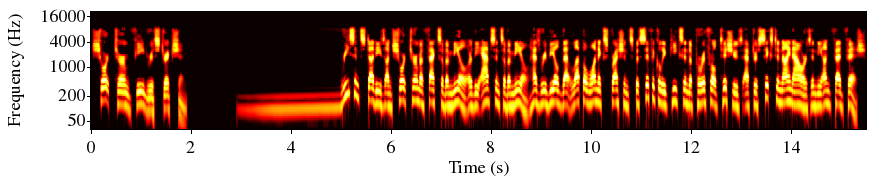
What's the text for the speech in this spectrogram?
Short-term feed restriction Recent studies on short-term effects of a meal or the absence of a meal has revealed that LEPA1 expression specifically peaks in the peripheral tissues after 6 to 9 hours in the unfed fish.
